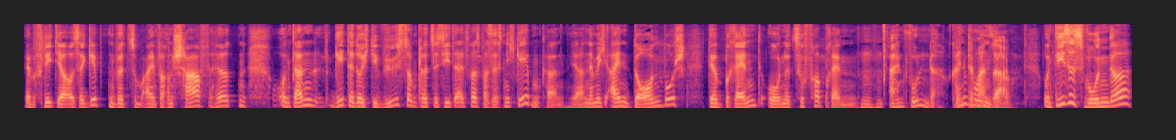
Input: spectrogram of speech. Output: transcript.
er flieht ja aus Ägypten, wird zum einfachen Schafhirten und dann geht er durch die Wüste und plötzlich sieht er etwas, was es nicht geben kann, ja, nämlich einen Dornbusch, der brennt, ohne zu verbrennen. Mhm. Ein Wunder, könnte Ein Wunder. man sagen. Und dieses Wunder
